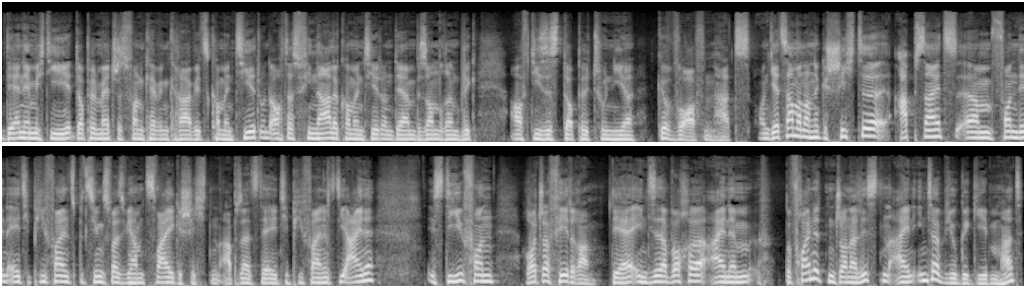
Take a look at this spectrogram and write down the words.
der nämlich die Doppelmatches von Kevin Krawitz kommentiert und auch das Finale kommentiert und der einen besonderen Blick auf dieses Doppelturnier geworfen hat. Und jetzt haben wir noch eine Geschichte abseits ähm, von den ATP Finals, beziehungsweise wir haben zwei Geschichten abseits der ATP Finals. Die eine ist die von Roger Federer, der in dieser Woche einem befreundeten Journalisten ein Interview gegeben hat,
